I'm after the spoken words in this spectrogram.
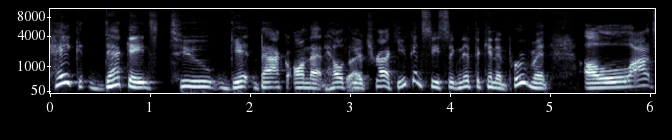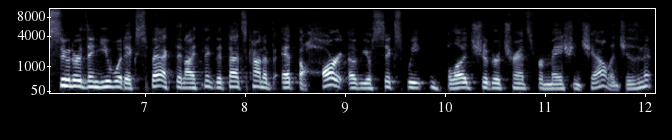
take decades to get back on that healthier right. track. You can see significant improvement a lot sooner than you would expect. And I think that that's kind of at the heart of your six week blood sugar transformation challenge, isn't it?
